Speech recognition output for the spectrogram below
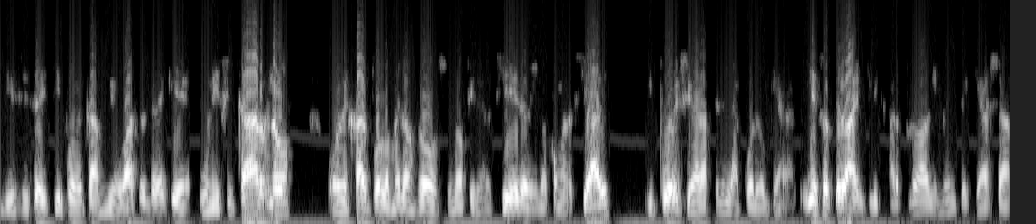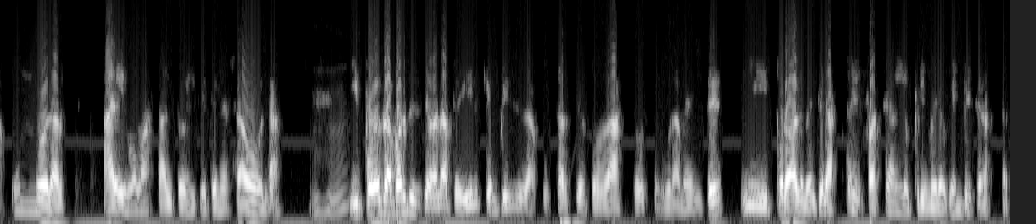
16 tipos de cambio, vas a tener que unificarlo o dejar por lo menos dos, uno financiero y uno comercial, y puedes llegar a hacer el acuerdo que hagan. Y eso te va a implicar probablemente que haya un dólar algo más alto del que tenés ahora. Y por otra parte te van a pedir que empieces a ajustar ciertos gastos, seguramente, y probablemente las tarifas sean lo primero que empiecen a hacer.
